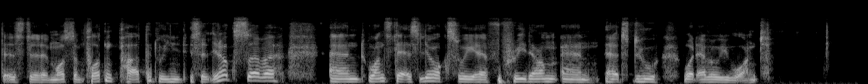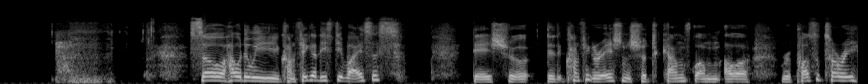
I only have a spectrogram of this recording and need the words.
there's the most important part that we need is a Linux server. And once there is Linux, we have freedom and uh, to do whatever we want. So how do we configure these devices? They should, the configuration should come from our repository.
